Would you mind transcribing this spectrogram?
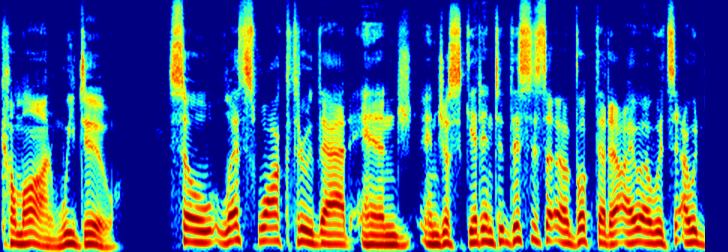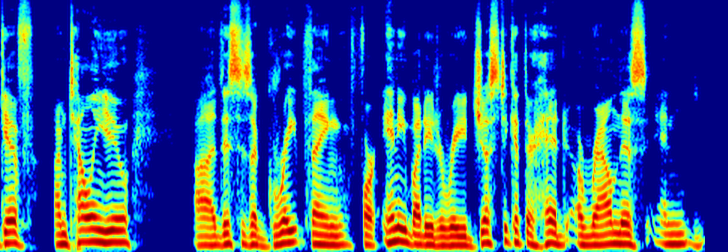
come on, we do. So let's walk through that and and just get into this is a book that I, I would I would give. I'm telling you, uh, this is a great thing for anybody to read just to get their head around this and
